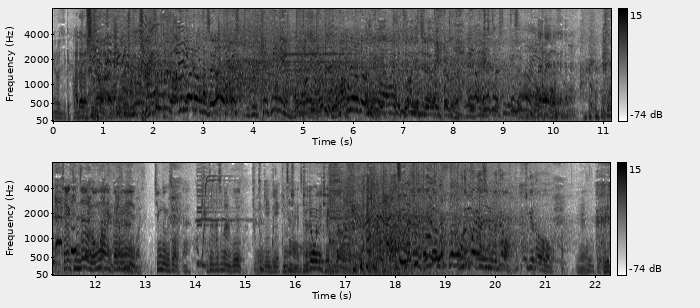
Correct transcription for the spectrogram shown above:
에너지 이렇게 받아가시라. 지금 프로그램 마무리 하려고 그러세요? 캠페인이에요. 저 지금 프로그램 마무리하는 줄 알았어요. 잠시만요, 이거, 이거 좀 드시고 해요. 제가 긴장을 너무 하니까 형이 지금도 계속 야, 긴장하지 말고 툭툭 얘기해. 괜찮아요. 최정원이 제일 긴장하고. 아, 진짜 진짜 오랜만에 하시는 거죠? 해피투게 더. 되게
